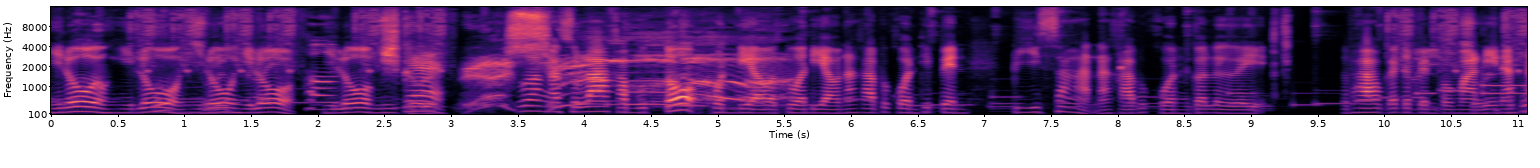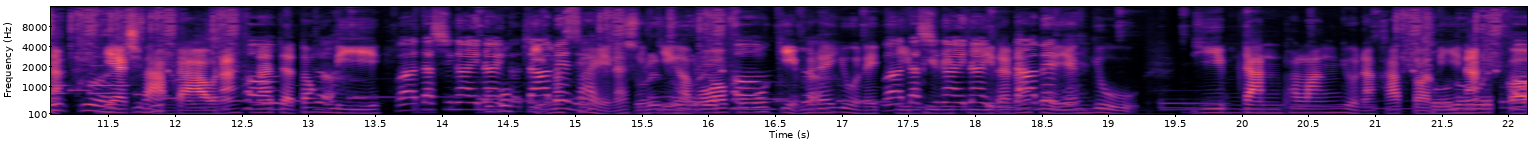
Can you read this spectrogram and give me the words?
ฮีโร่ฮีโร่ฮีโร่ฮีโร่ฮีโร่มีแค่ เรื่องอสุราคาบุโตะคนเดียวตัวเดียวนะครับ ทุกคนที่เป็นปีศาจนะครับทุกคนก็เลยสภาพก็จะเป็นประมาณนี้นะฮะแยกสามดาวนะ น่าจะต้องดีฟูกุกิมาใส่นะจริงๆอะเพราะว่าฟูกุกิไม่ได้อยู่ในทีม PVP แล้วนะแต่ยังอยู่ทีมดันพลังอยู่นะครับ ตอนนี้นะก็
